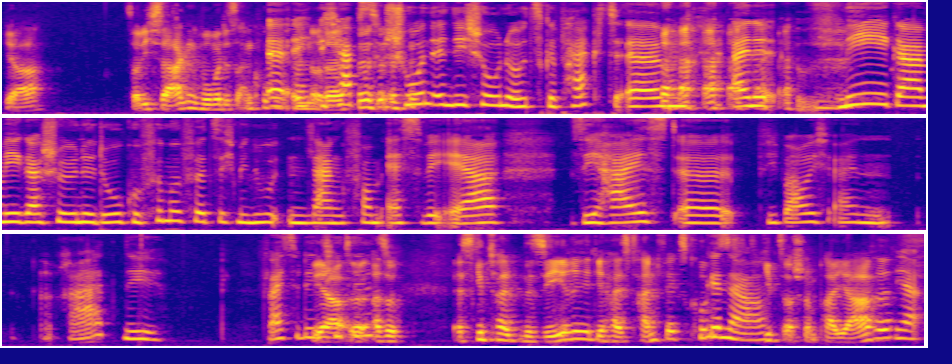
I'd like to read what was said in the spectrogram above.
ja, soll ich sagen, wo man das angucken äh, kann? Oder? Ich habe es schon in die Shownotes gepackt. Ähm, eine mega, mega schöne Doku, 45 Minuten lang vom SWR. Sie heißt, äh, wie baue ich ein Rad? Nee. Weißt du den ja, Titel? also es gibt halt eine Serie, die heißt Handwerkskunst. Genau. Die gibt es auch schon ein paar Jahre. Ja.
